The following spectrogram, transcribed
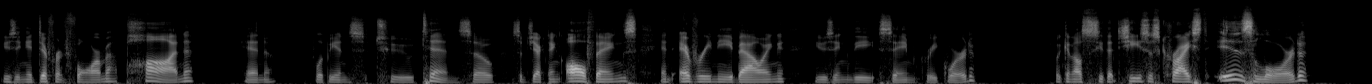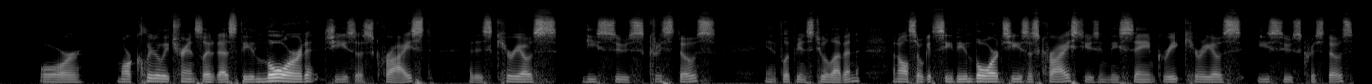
using a different form, pan, in Philippians 2:10. So subjecting all things and every knee bowing using the same Greek word. We can also see that Jesus Christ is Lord, or more clearly translated as the Lord Jesus Christ. That is Kyrios Jesus Christos in Philippians 2:11, and also we could see the Lord Jesus Christ using the same Greek Kyrios Jesus Christos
